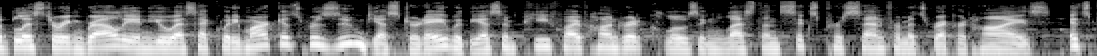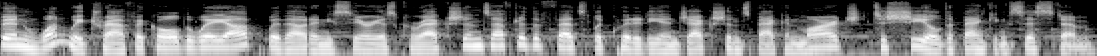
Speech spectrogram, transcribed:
The blistering rally in US equity markets resumed yesterday with the S&P 500 closing less than 6% from its record highs. It's been one-way traffic all the way up without any serious corrections after the Fed's liquidity injections back in March to shield the banking system.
